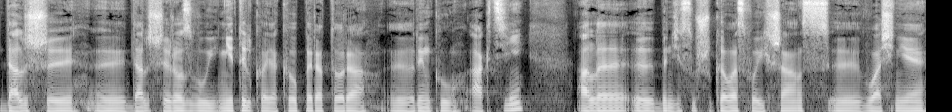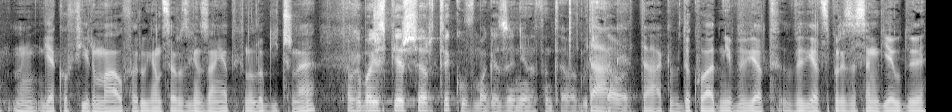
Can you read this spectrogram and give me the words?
dalszy, y, dalszy rozwój nie tylko jako operatora y, rynku akcji, ale y, będzie szukała swoich szans y, właśnie mm, jako firma oferująca rozwiązania technologiczne. Tam chyba jest pierwszy artykuł w magazynie na ten temat. Tak, czytałem. tak, dokładnie. Wywiad, wywiad z prezesem giełdy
